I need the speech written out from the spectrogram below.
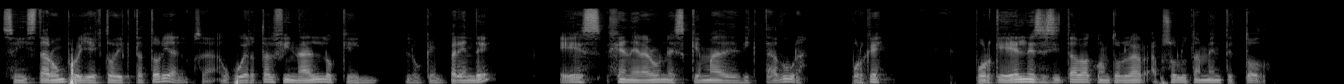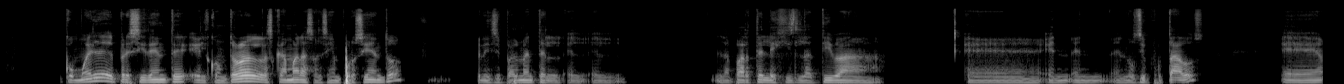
se instala un proyecto dictatorial. O sea, Huerta al final lo que, lo que emprende es generar un esquema de dictadura. ¿Por qué? Porque él necesitaba controlar absolutamente todo. Como él era el presidente, el control de las cámaras al 100%, principalmente la parte legislativa eh, en, los diputados, eh,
